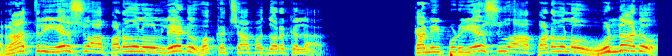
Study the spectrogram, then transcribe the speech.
రాత్రి యేసు ఆ పడవలో లేడు ఒక్క చేప దొరకలా. కానీ ఇప్పుడు యేసు ఆ పడవలో ఉన్నాడు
